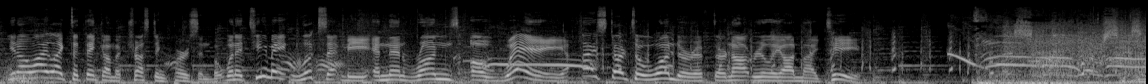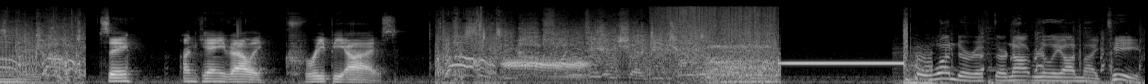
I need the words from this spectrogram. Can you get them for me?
You know, I like to think I'm a trusting person, but when a teammate looks at me and then runs away, I start to wonder if they're not really on my team. See? Uncanny Valley. Creepy eyes. Wonder if they're not really on my team.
